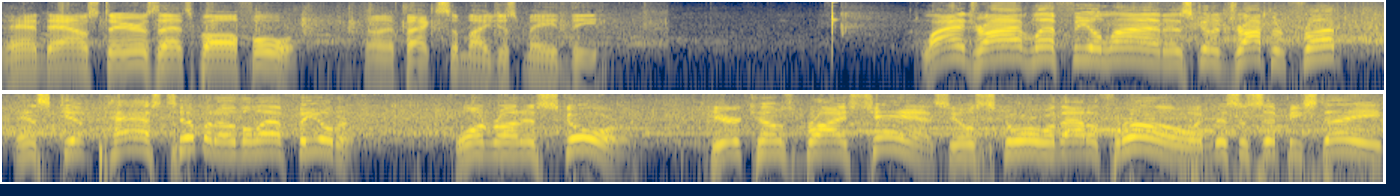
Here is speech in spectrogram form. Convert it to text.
And downstairs, that's ball four. Uh, in fact, somebody just made the line drive left field line. It's going to drop in front and skip past Thibodeau, the left fielder. One run is scored. Here comes Bryce Chance. He'll score without a throw at Mississippi State.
